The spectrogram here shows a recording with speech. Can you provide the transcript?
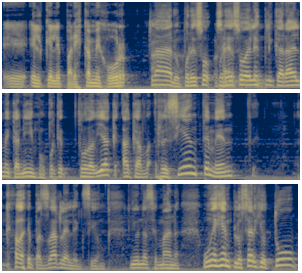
eh, el que le parezca mejor. Claro, por eso, por eso él explicará el mecanismo, porque todavía acaba, recientemente acaba de pasar la elección, ni una semana. Un ejemplo, Sergio, ¿tú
